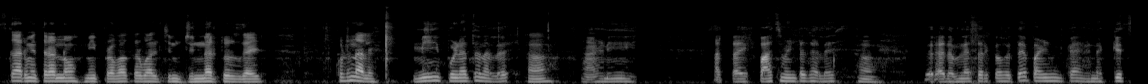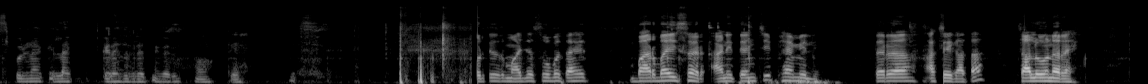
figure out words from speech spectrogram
नमस्कार मित्रांनो मी प्रभाकर बालचिम जुन्नर टूर्स गाईड. कुठून आले? मी पुण्यातून आलोय. हां. आणि आता एक पाच मिनिटं झाले. हां. जरा दमल्यासारखं होतंय पण काय नाही नक्कीच पूर्ण किल्ला करायचा प्रयत्न करू. ओके. वरती तर माझ्यासोबत आहेत बारबाई सर आणि त्यांची फॅमिली तर अक्षय आता चालू होणार आहे.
